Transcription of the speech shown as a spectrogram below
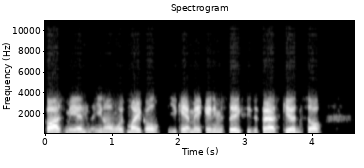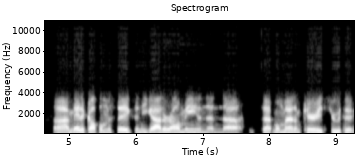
cost me. And you know, with Michael, you can't make any mistakes. He's a fast kid, so uh, I made a couple mistakes, and he got around me, and then uh, that momentum carried through to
